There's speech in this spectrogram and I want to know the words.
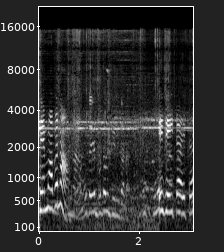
সেম হবে না এই যে এইটা এটা।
